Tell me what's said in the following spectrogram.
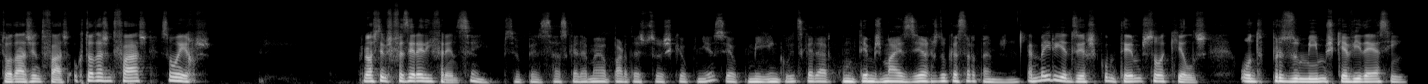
toda a gente faz. O que toda a gente faz são erros. O que nós temos que fazer é diferente. Sim, se eu pensar, se calhar a maior parte das pessoas que eu conheço, eu comigo incluído, se calhar cometemos mais erros do que acertamos, não é? A maioria dos erros que cometemos são aqueles onde presumimos que a vida é assim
